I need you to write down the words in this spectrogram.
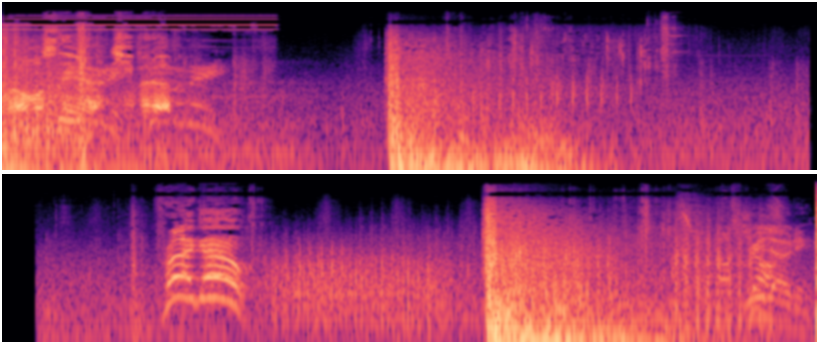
We're almost there. Keep it up. Cover me. Frag out! Reloading.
